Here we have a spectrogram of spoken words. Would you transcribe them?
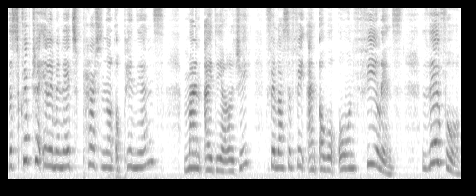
The scripture eliminates personal opinions, man ideology, philosophy, and our own feelings. Therefore,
